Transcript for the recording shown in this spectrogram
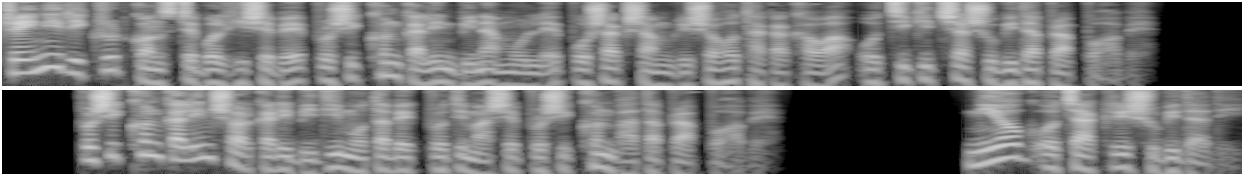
ট্রেনি রিক্রুট কনস্টেবল হিসেবে প্রশিক্ষণকালীন বিনামূল্যে পোশাক সামগ্রীসহ থাকা খাওয়া ও চিকিৎসা সুবিধা প্রাপ্য হবে। প্রশিক্ষণকালীন সরকারি বিধি মোতাবেক প্রতি মাসে প্রশিক্ষণ ভাতা প্রাপ্য হবে। নিয়োগ ও চাকরির সুবিধাদি।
